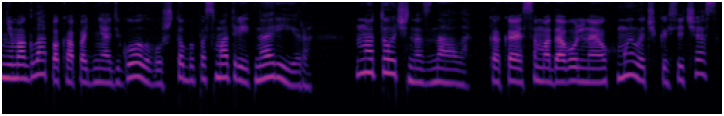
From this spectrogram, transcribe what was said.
не могла пока поднять голову, чтобы посмотреть на Риера, но точно знала, какая самодовольная ухмылочка сейчас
